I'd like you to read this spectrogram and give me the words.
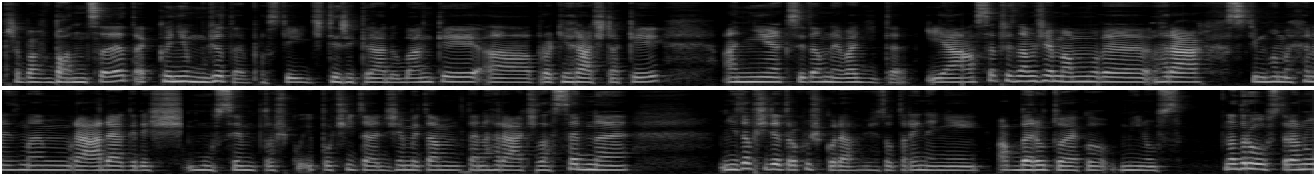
třeba v bance, tak koně můžete prostě jít čtyřikrát do banky a protihráč taky a nijak si tam nevadíte. Já se přiznám, že mám ve hrách s tímhle mechanismem ráda, když musím trošku i počítat, že mi tam ten hráč zasedne. Mně to přijde trochu škoda, že to tady není a beru to jako mínus. Na druhou stranu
